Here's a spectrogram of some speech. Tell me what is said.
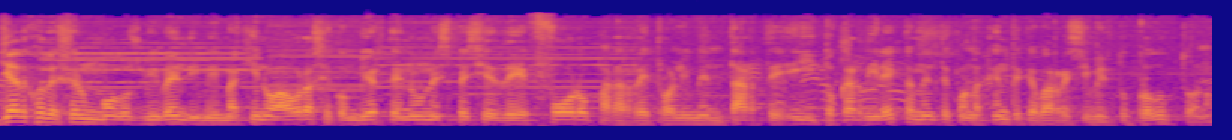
ya dejó de ser un modus vivendi, me imagino ahora se convierte en una especie de foro para retroalimentarte y tocar directamente con la gente que va a recibir tu producto, ¿no?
